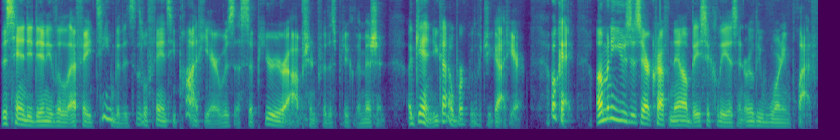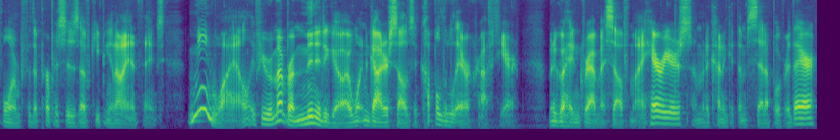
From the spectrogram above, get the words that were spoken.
this handy dandy little F 18 with its little fancy pod here was a superior option for this particular mission. Again, you got to work with what you got here. Okay, I'm going to use this aircraft now basically as an early warning platform for the purposes of keeping an eye on things. Meanwhile, if you remember a minute ago, I went and got ourselves a couple little aircraft here. I'm going to go ahead and grab myself my Harriers. I'm going to kind of get them set up over there.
